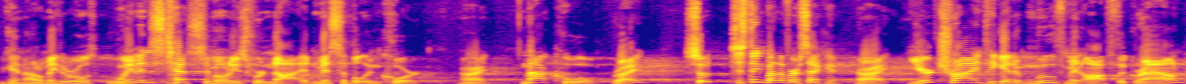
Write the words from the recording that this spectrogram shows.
Again, I don't make the rules. Women's testimonies were not admissible in court. All right, not cool, right? So just think about that for a second. All right, you're trying to get a movement off the ground,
